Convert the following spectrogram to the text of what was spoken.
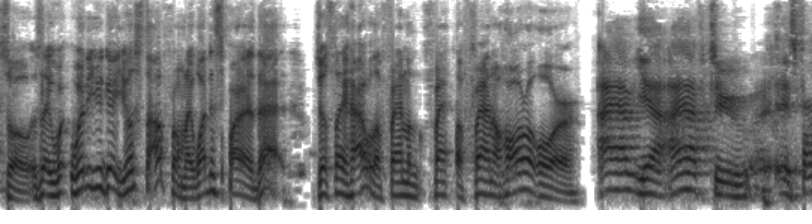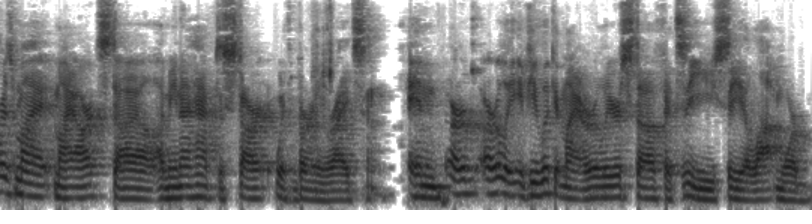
So it's like, wh- where do you get your style from? Like, what inspired that? Just like Harold, a fan of fan, a fan of horror, or I have, yeah, I have to, as far as my, my art style, I mean, I have to start with Bernie Wrightson. And ear- early, if you look at my earlier stuff, it's, you see a lot more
